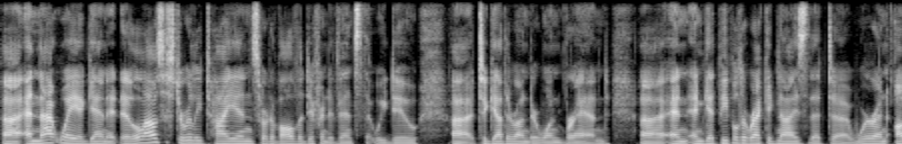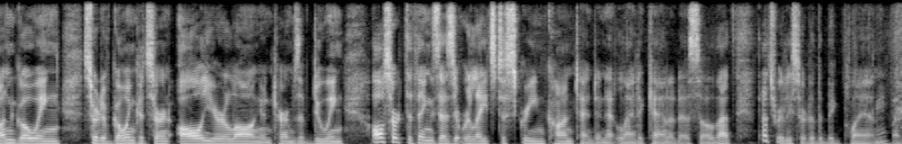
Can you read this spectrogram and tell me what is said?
Uh, and that way, again, it, it allows us to really tie in sort of all the different events that we do uh, together under one brand uh, and, and get people to recognize that uh, we're an ongoing sort of going concern all year long in terms of doing all sorts of things as it relates to screen content in Atlantic Canada. So that's, that's really sort of the big plan. But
